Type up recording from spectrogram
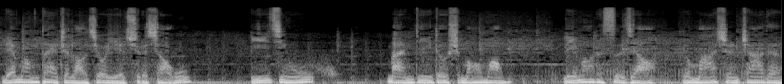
连忙带着老舅爷去了小屋。一进屋，满地都是猫毛，狸猫的四脚用麻绳扎的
